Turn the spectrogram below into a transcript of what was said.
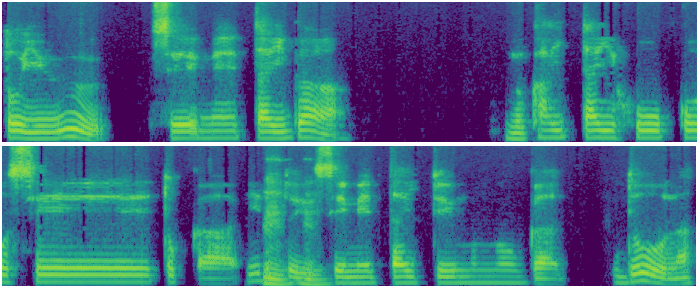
という生命体が向かいたい方向性とか、エールという生命体というものがどうなっ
